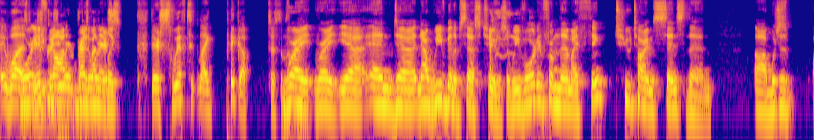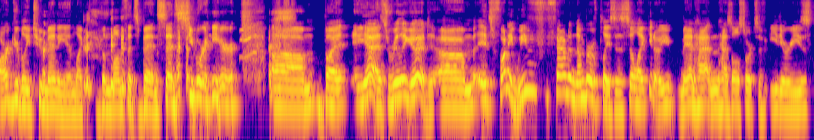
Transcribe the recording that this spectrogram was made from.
it was Or if you not, were impressed by their, s- their swift like pickup Right, right, yeah. And uh, now we've been obsessed too. So we've ordered from them, I think, two times since then, um, which is arguably too many in like the month it's been since you were here. Um, but yeah, it's really good. Um, it's funny. We've found a number of places. So, like, you know, you, Manhattan has all sorts of eateries.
